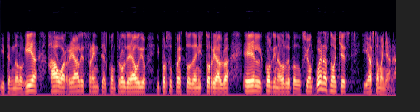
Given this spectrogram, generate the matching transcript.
y tecnología, Howard Reales frente al control de audio y por supuesto Denis Torrealba, el coordinador de producción. Buenas noches y hasta mañana.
